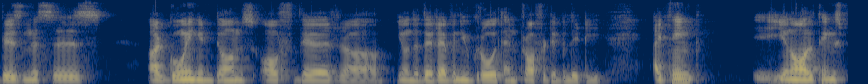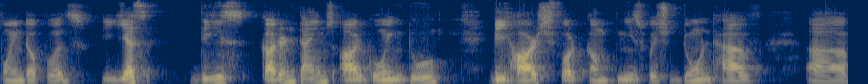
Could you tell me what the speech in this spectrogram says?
businesses are going in terms of their uh, you know their revenue growth and profitability, I think you know all things point upwards. Yes, these current times are going to be harsh for companies which don't have uh,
